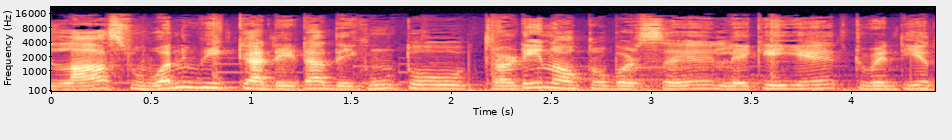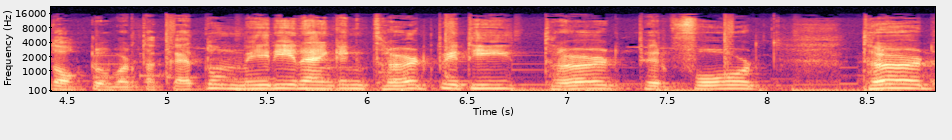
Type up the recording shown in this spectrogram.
लास्ट वन वीक का डेटा देखूँ तो 13 अक्टूबर से लेके ये ट्वेंटी अक्टूबर तक का है। तो मेरी रैंकिंग थर्ड पे थी थर्ड फिर fourth third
